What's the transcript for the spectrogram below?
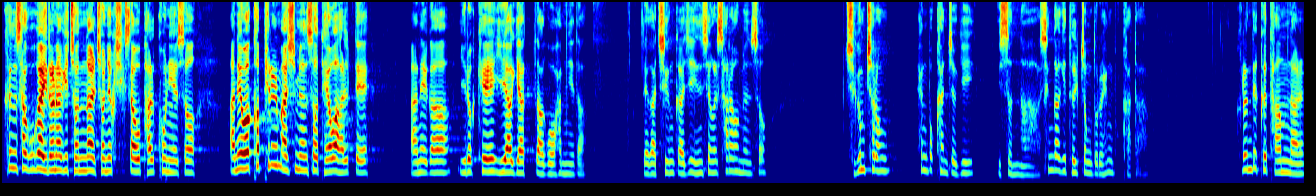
큰 사고가 일어나기 전날 저녁 식사 후 발코니에서 아내와 커피를 마시면서 대화할 때 아내가 이렇게 이야기했다고 합니다. 내가 지금까지 인생을 살아오면서 지금처럼 행복한 적이 있었나 생각이 들 정도로 행복하다. 그런데 그 다음 날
